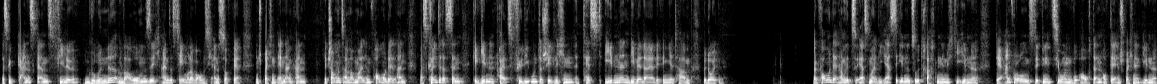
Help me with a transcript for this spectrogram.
es gibt ganz, ganz viele Gründe, warum sich ein System oder warum sich eine Software entsprechend ändern kann. Jetzt schauen wir uns einfach mal im V-Modell an, was könnte das denn gegebenenfalls für die unterschiedlichen Testebenen, die wir da ja definiert haben, bedeuten. Beim V-Modell haben wir zuerst mal die erste Ebene zu betrachten, nämlich die Ebene der Anforderungsdefinition, wo auch dann auf der entsprechenden Ebene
